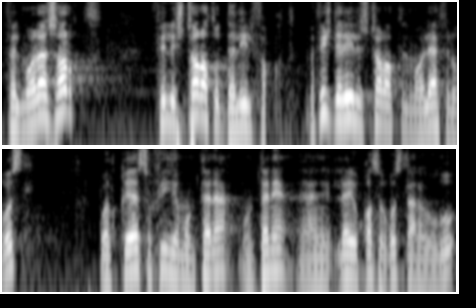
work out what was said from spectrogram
فالمولاة شرط في اللي الدليل فقط. ما فيش دليل اشترط المولاة في الغسل والقياس فيه ممتنع ممتنع يعني لا يقاس الغسل على الوضوء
